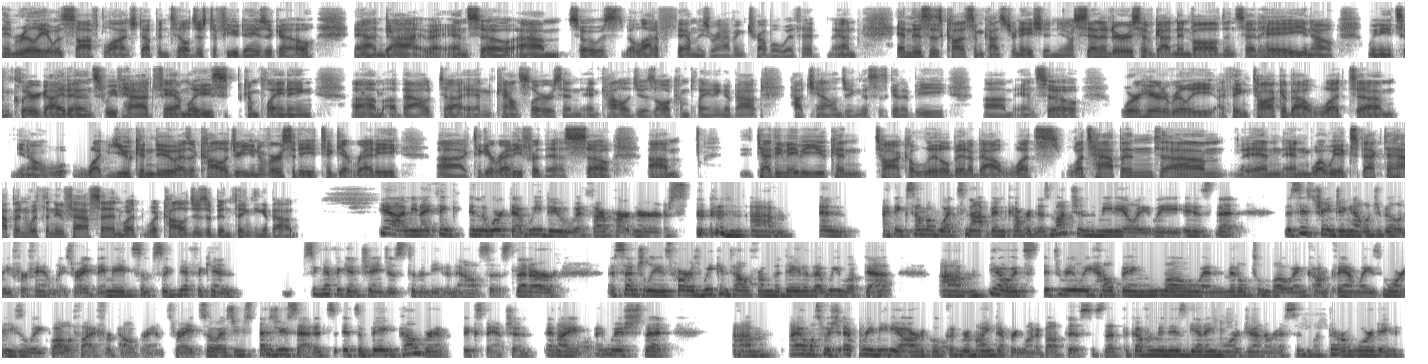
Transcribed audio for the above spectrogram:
and really it was soft launched up until just a few days ago. And uh, and so um, so it was a lot of families were having trouble with it. And and this has caused some consternation. You know senators have gotten involved and said hey you know we need some clear guidance. We've had families complaining um, about uh, and counselors and and colleges all complaining about how challenging this is going to be. Um, and so we're here to really, I think, talk about what um, you know w- what you can do as a college or university to get ready uh, to get ready for this. So. Um, Kathy, maybe you can talk a little bit about what's what's happened um, and and what we expect to happen with the new FAFSA and what what colleges have been thinking about. Yeah, I mean, I think in the work that we do with our partners, um, and I think some of what's not been covered as much in the media lately is that this is changing eligibility for families, right? They made some significant significant changes to the need analysis that are essentially, as far as we can tell from the data that we looked at, um, you know, it's it's really helping low and middle to low income families more easily qualify for Pell grants, right? So as you as you said, it's it's a big Pell grant expansion, and I I wish that um, I almost wish every media article could remind everyone about this: is that the government is getting more generous in what they're awarding.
